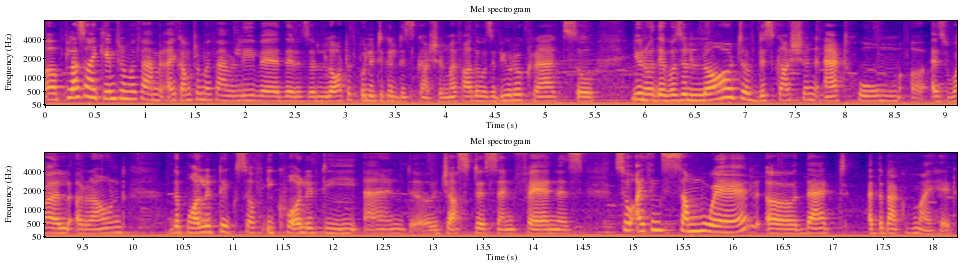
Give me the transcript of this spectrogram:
uh, plus, I came from a family. I come from a family where there is a lot of political discussion. My father was a bureaucrat, so you know there was a lot of discussion at home uh, as well around the politics of equality and uh, justice and fairness. So I think somewhere uh, that at the back of my head,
